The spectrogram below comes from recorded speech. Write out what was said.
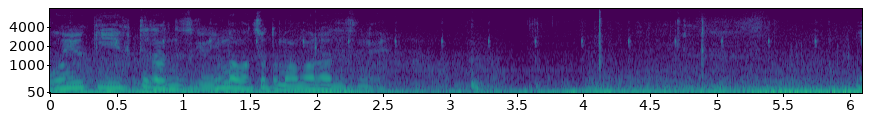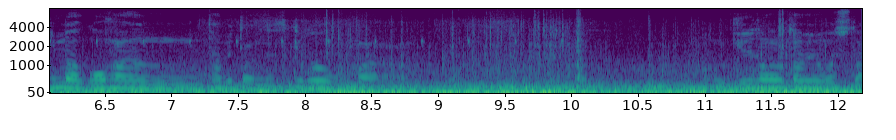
大雪降ってたんですけど今はちょっとまばらですね。今ご飯食べたんですけどまあ牛丼を食べました。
